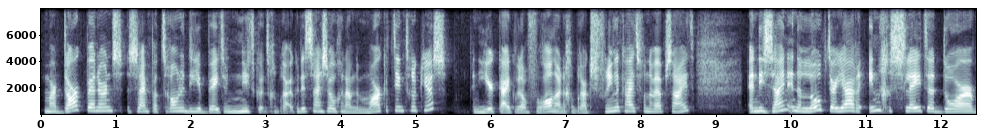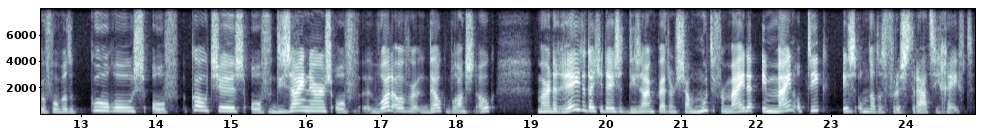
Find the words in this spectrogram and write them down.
Maar dark patterns zijn patronen die je beter niet kunt gebruiken. Dit zijn zogenaamde marketingtrucjes. En hier kijken we dan vooral naar de gebruiksvriendelijkheid van de website. En die zijn in de loop der jaren ingesleten door bijvoorbeeld gurus of coaches of designers of whatever, welke branche dan ook. Maar de reden dat je deze design patterns zou moeten vermijden, in mijn optiek, is omdat het frustratie geeft.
